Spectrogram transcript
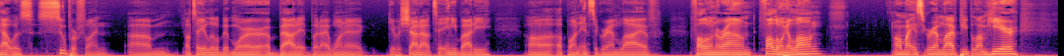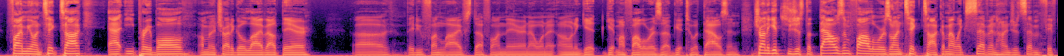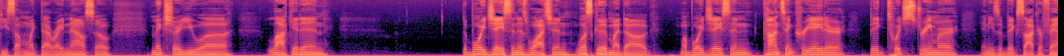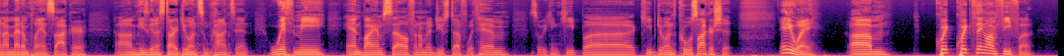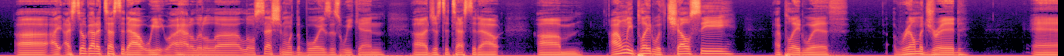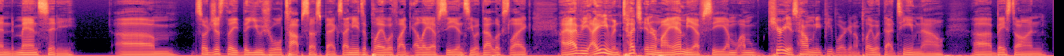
That was super fun. Um, I'll tell you a little bit more about it, but I want to give a shout out to anybody uh, up on Instagram Live, following around, following along. All my Instagram Live people, I'm here. Find me on TikTok at Eat Pray Ball. I'm gonna try to go live out there. Uh, they do fun live stuff on there, and I want to I want to get get my followers up, get to a thousand. Trying to get to just a thousand followers on TikTok. I'm at like 700, 750, something like that right now. So make sure you uh, lock it in. The boy Jason is watching. What's good, my dog? My boy Jason, content creator, big Twitch streamer, and he's a big soccer fan. I met him playing soccer. Um, he's gonna start doing some content with me and by himself, and I'm gonna do stuff with him so we can keep uh, keep doing cool soccer shit. Anyway, um, quick quick thing on FIFA. Uh, I, I still got to test it out. We I had a little uh, little session with the boys this weekend uh, just to test it out. Um, I only played with Chelsea. I played with Real Madrid and Man City. Um, so just the the usual top suspects. I need to play with like LAFC and see what that looks like. I haven't I didn't even touch Inter Miami FC. I'm I'm curious how many people are going to play with that team now, uh, based on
